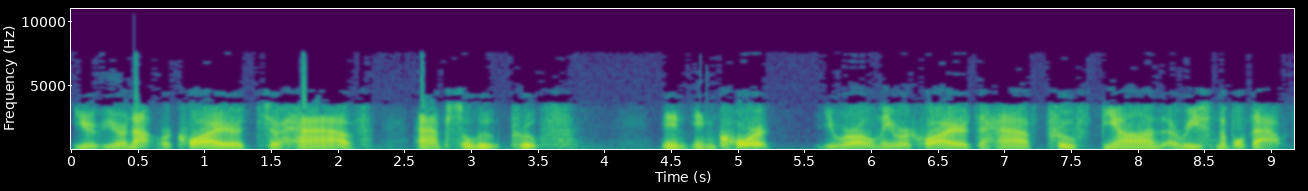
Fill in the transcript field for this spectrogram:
you, you're not required to have absolute proof. In, in court, you are only required to have proof beyond a reasonable doubt.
